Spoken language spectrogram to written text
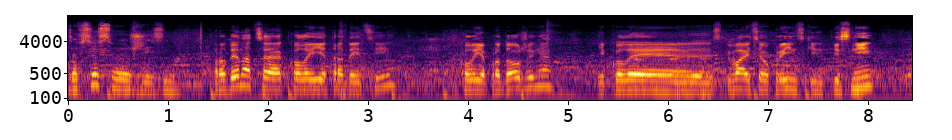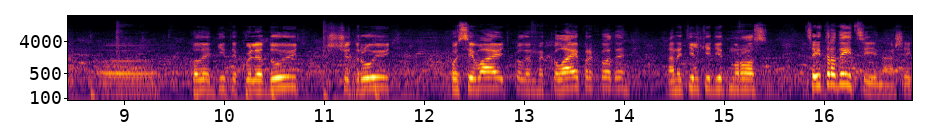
за всю свою жизнь. Родина це коли є традиції, коли є продовження, і коли співаються українські пісні, е, коли діти колядують, щедрують, посівають, коли Миколай приходить, а не тільки Дід Мороз. Це і традиції наші.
